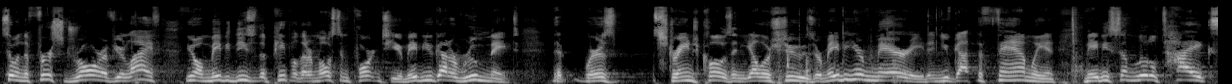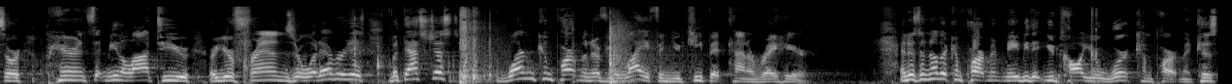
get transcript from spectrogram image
So in the first drawer of your life, you know, maybe these are the people that are most important to you. Maybe you got a roommate that wears strange clothes and yellow shoes, or maybe you're married and you've got the family and maybe some little tykes or parents that mean a lot to you or your friends or whatever it is. But that's just one compartment of your life and you keep it kind of right here. And there's another compartment maybe that you'd call your work compartment because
